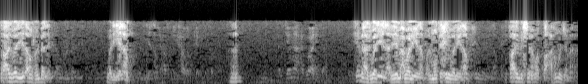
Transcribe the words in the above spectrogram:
طاعة ولي الأمر في البلد. ولي الأمر. نعم. جماعة ولي الأمر. جماعة ولي الأمر. المطيع لولي الأمر. القائم بالسمع والطاعة هم الجماعة.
